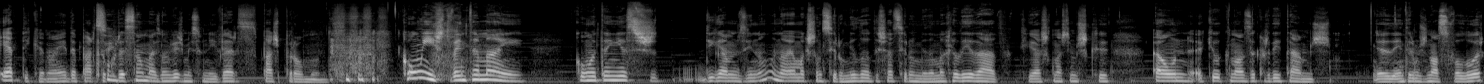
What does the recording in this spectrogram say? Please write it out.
ética, não é? Da parte Sim. do coração, mais uma vez, Miss Universo, paz para o mundo. Com isto vem também, como eu tenho esses, digamos, e não, não é uma questão de ser humilde ou deixar de ser humilde, é uma realidade que acho que nós temos que own aquilo que nós acreditamos eh, em termos de nosso valor,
